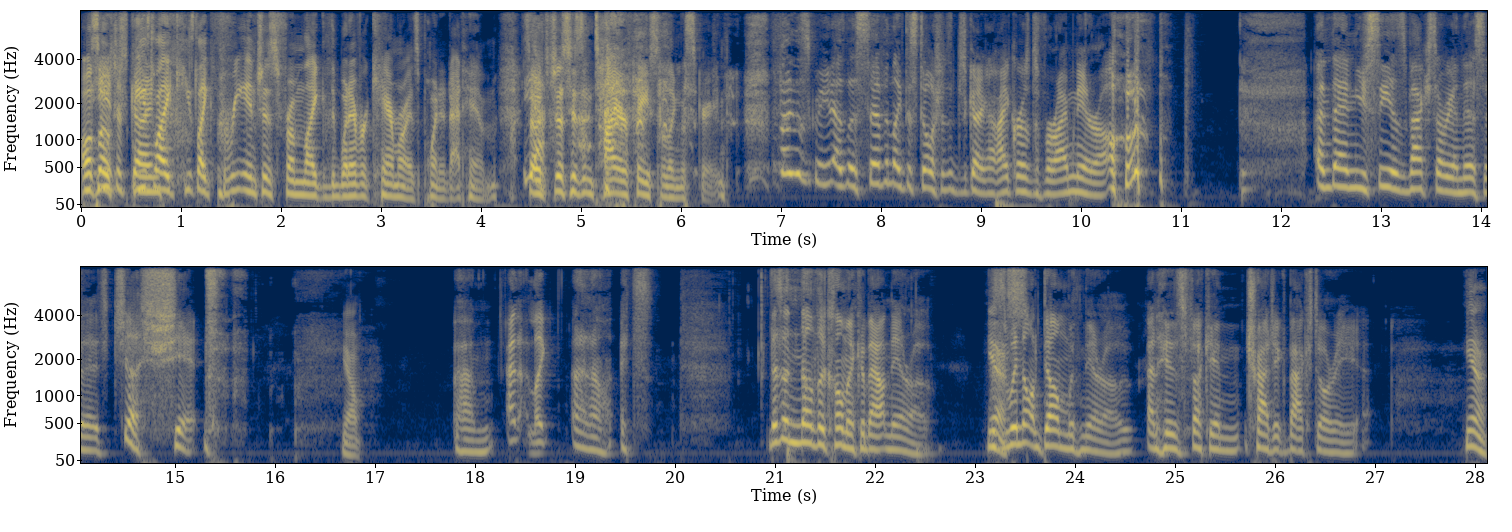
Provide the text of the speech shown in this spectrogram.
Also, he's just going, like he's like three inches from like whatever camera is pointed at him, so Yeah. it's just his entire face filling the screen. filling the screen as there's seven like distortions and just going, Hi Christopher, I'm Nero. and then you see his backstory in this and it's just shit. Yeah, Um and like I don't know, it's there's another comic about Nero. Yes, We're not done with Nero and his fucking tragic backstory. Yeah.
